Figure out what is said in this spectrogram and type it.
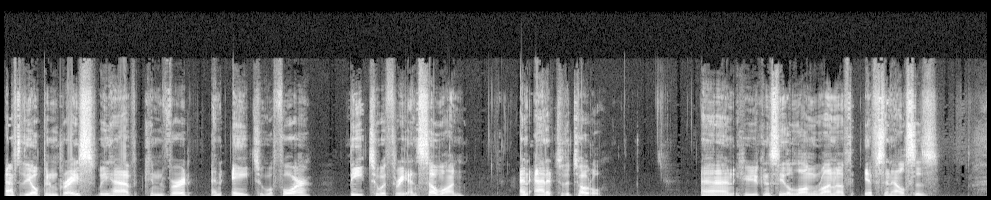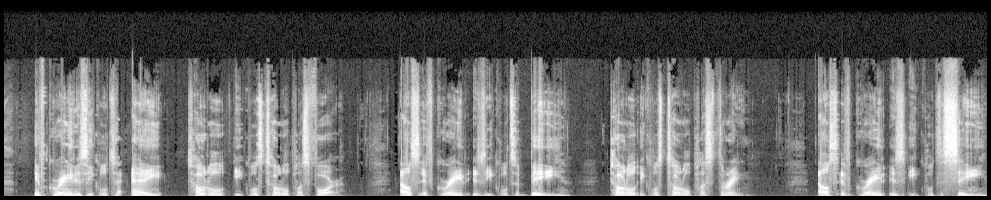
after the open brace, we have convert an A to a 4, B to a 3, and so on, and add it to the total. And here you can see the long run of ifs and elses. If grade is equal to A, total equals total plus 4. Else if grade is equal to B, total equals total plus 3. Else if grade is equal to C,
